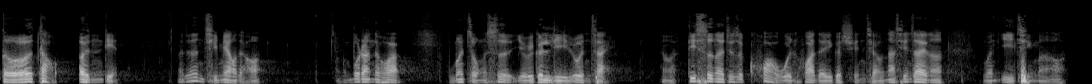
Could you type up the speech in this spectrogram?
得到恩典，啊，这很奇妙的哈。不然的话，我们总是有一个理论在啊。第四呢，就是跨文化的一个宣教。那现在呢，我们疫情嘛啊，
